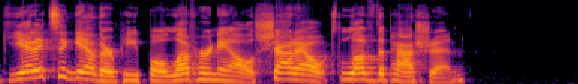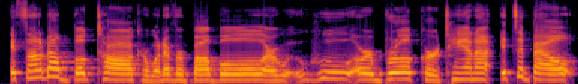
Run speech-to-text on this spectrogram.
Get it together, people. Love her nails. Shout out. Love the passion. It's not about BookTok or whatever bubble or who or Brooke or Tana. It's about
